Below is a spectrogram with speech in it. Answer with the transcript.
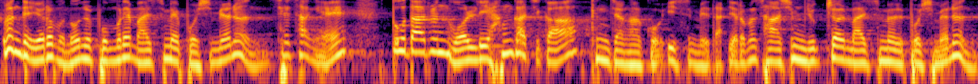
그런데 여러분 오늘 본문의 말씀에 보시면은 세상에 또 다른 원리 한 가지가 등장하고 있습니다. 여러분 46절 말씀을 보시면은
